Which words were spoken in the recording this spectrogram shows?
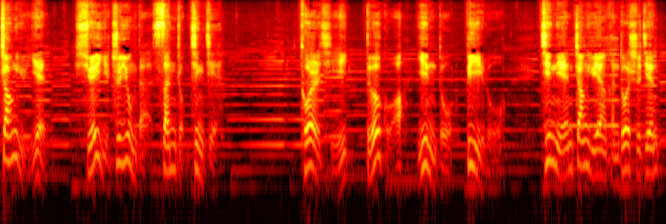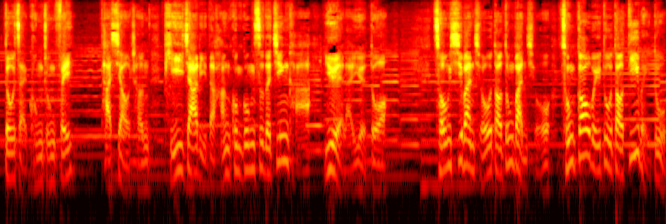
张雨燕，学以致用的三种境界。土耳其、德国、印度、秘鲁，今年张雨燕很多时间都在空中飞。她笑称，皮夹里的航空公司的金卡越来越多。从西半球到东半球，从高纬度到低纬度，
